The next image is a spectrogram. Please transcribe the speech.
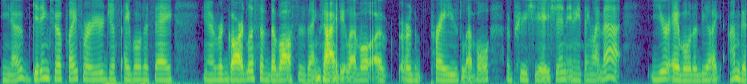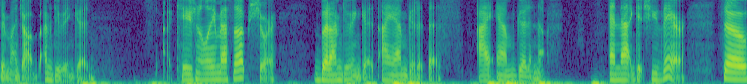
You know, getting to a place where you're just able to say, you know, regardless of the boss's anxiety level of, or the praise level, appreciation, anything like that, you're able to be like, I'm good at my job. I'm doing good. occasionally mess up, sure, but I'm doing good. I am good at this. I am good enough. And that gets you there. So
